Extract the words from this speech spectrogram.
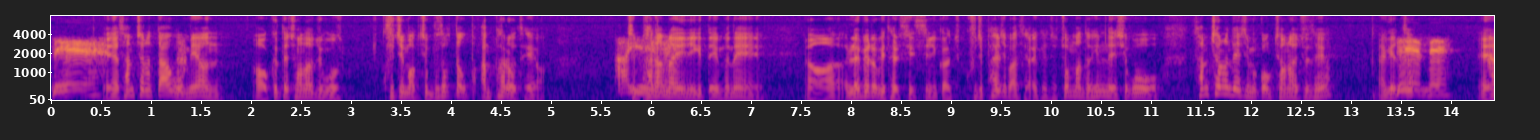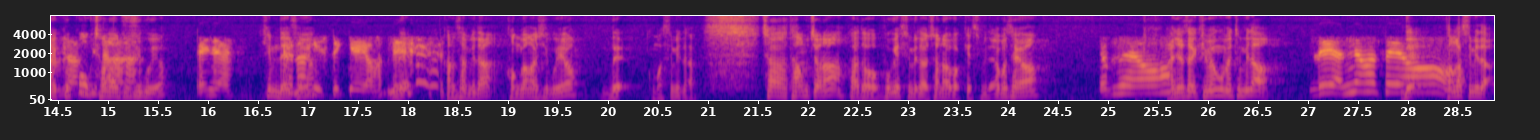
네. 예, 3천 원 따고 오면 어, 그때 전화 주고 굳이 막 무섭다고 안 팔아도 돼요. 아, 지금 예. 바닥 라인이기 때문에 어, 레벨업이 될 수 있으니까 굳이 팔지 마세요. 알겠죠? 좀만 더 힘내시고 3천 원 되시면 꼭 전화 주세요. 알겠죠? 네, 네. 예. 꼭 전화 주시고요. 네, 이제 힘내세요. 편하게 있을게요. 네. 감사합니다. 건강하시고요. 네, 고맙습니다. 자, 다음 전화 받아보겠습니다. 전화 받겠습니다. 여보세요? 여보세요? 안녕하세요. 김영구 멘토입니다. 네, 안녕하세요. 네, 반갑습니다.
